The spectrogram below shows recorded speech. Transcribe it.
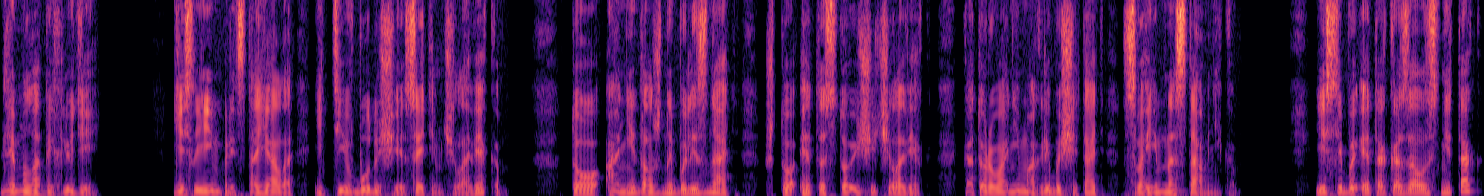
для молодых людей. Если им предстояло идти в будущее с этим человеком, то они должны были знать, что это стоящий человек, которого они могли бы считать своим наставником. Если бы это оказалось не так,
